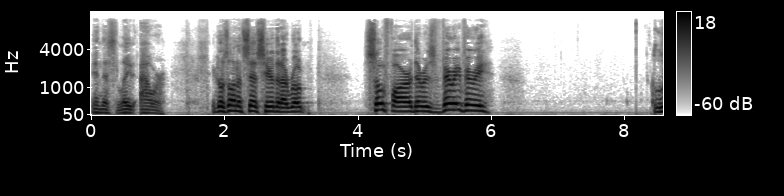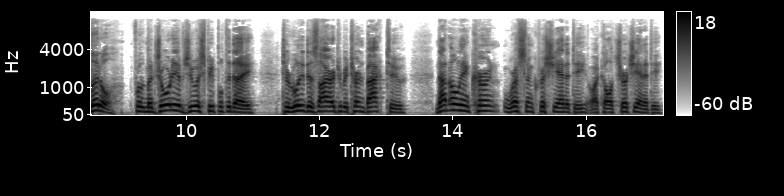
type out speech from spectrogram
in this late hour. It goes on and says here that I wrote, so far there is very, very little for the majority of Jewish people today to really desire to return back to, not only in current Western Christianity, or I call it churchianity,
